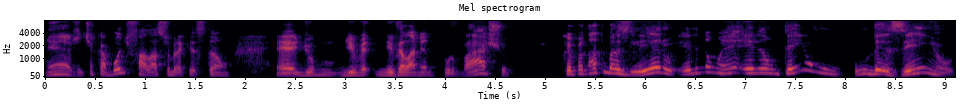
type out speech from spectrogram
é, a gente acabou de falar sobre a questão é, de um nivelamento por baixo. O Campeonato Brasileiro ele não é, ele não tem um, um desenho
